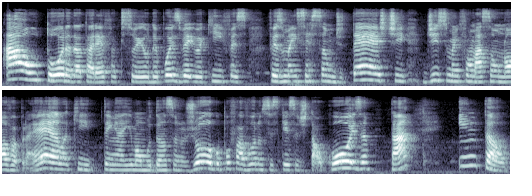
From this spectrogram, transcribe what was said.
A autora da tarefa, que sou eu, depois veio aqui e fez, fez uma inserção de teste, disse uma informação nova para ela, que tem aí uma mudança no jogo, por favor, não se esqueça de tal coisa, tá? Então,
